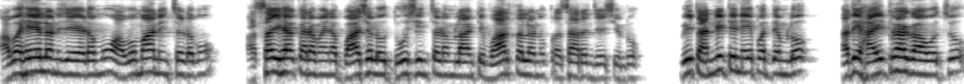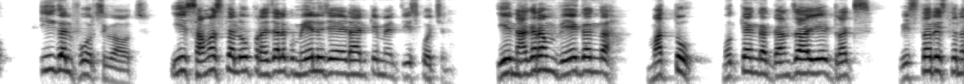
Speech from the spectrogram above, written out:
అవహేళన చేయడము అవమానించడము అసహ్యకరమైన భాషలో దూషించడం లాంటి వార్తలను ప్రసారం చేసిండ్రు. వీటన్నిటి నేపథ్యంలో అది హైడ్రా కావచ్చు ఈగల్ ఫోర్స్ కావచ్చు. ఈ సంస్థలు ప్రజలకు మేలు చేయడానికి మేము తీసుకొచ్చినాం. ఈ నగరం వేగంగా మత్తు ముఖ్యంగా గంజాయి డ్రగ్స్ విస్తరిస్తున్న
